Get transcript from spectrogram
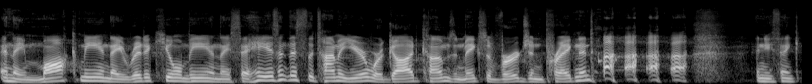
And they mock me and they ridicule me and they say, Hey, isn't this the time of year where God comes and makes a virgin pregnant? and you think,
